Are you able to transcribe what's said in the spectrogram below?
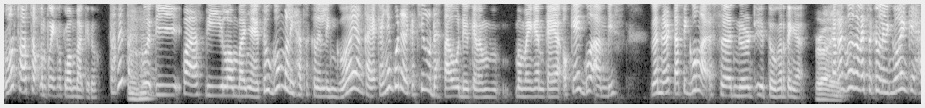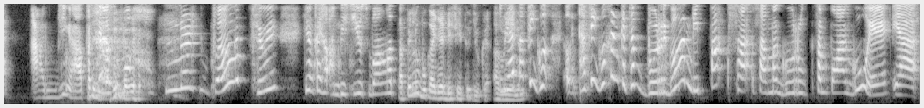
lo cocok untuk ikut lomba gitu. Tapi pas Mhm. gue di pas di lombanya itu gue melihat sekeliling gue yang kayak kayaknya gue dari kecil udah tahu deh kayak mem- memainkan kayak oke gue ambis gue nerd tapi gue nggak se nerd itu ngerti nggak? Right. Karena gue ngeliat sekeliling gue yang kayak anjing apa sih lo semua nerd banget cuy yang kayak ambisius banget Tapi lu bukannya di situ juga. Iya, tapi gue, tapi gue kan kecebur, gue kan dipaksa sama guru sempoa gue, ya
